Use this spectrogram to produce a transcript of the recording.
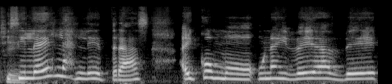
Sí. Y si lees las letras, hay como una idea de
